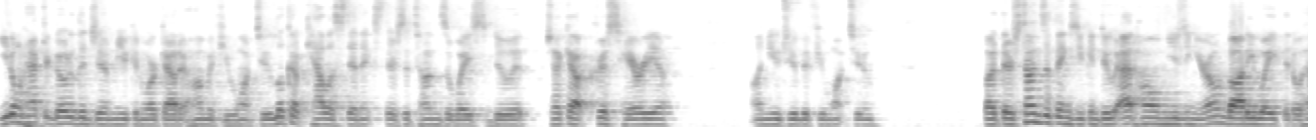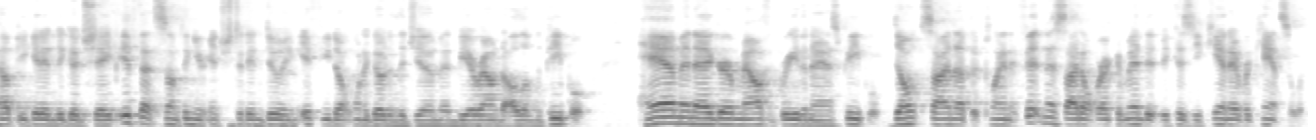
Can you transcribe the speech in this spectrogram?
you don't have to go to the gym. You can work out at home if you want to. Look up calisthenics. There's a tons of ways to do it. Check out Chris Heria on YouTube if you want to. But there's tons of things you can do at home using your own body weight that'll help you get into good shape if that's something you're interested in doing, if you don't want to go to the gym and be around all of the people. Ham and egger, mouth breathing ass people. Don't sign up at Planet Fitness. I don't recommend it because you can't ever cancel it.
